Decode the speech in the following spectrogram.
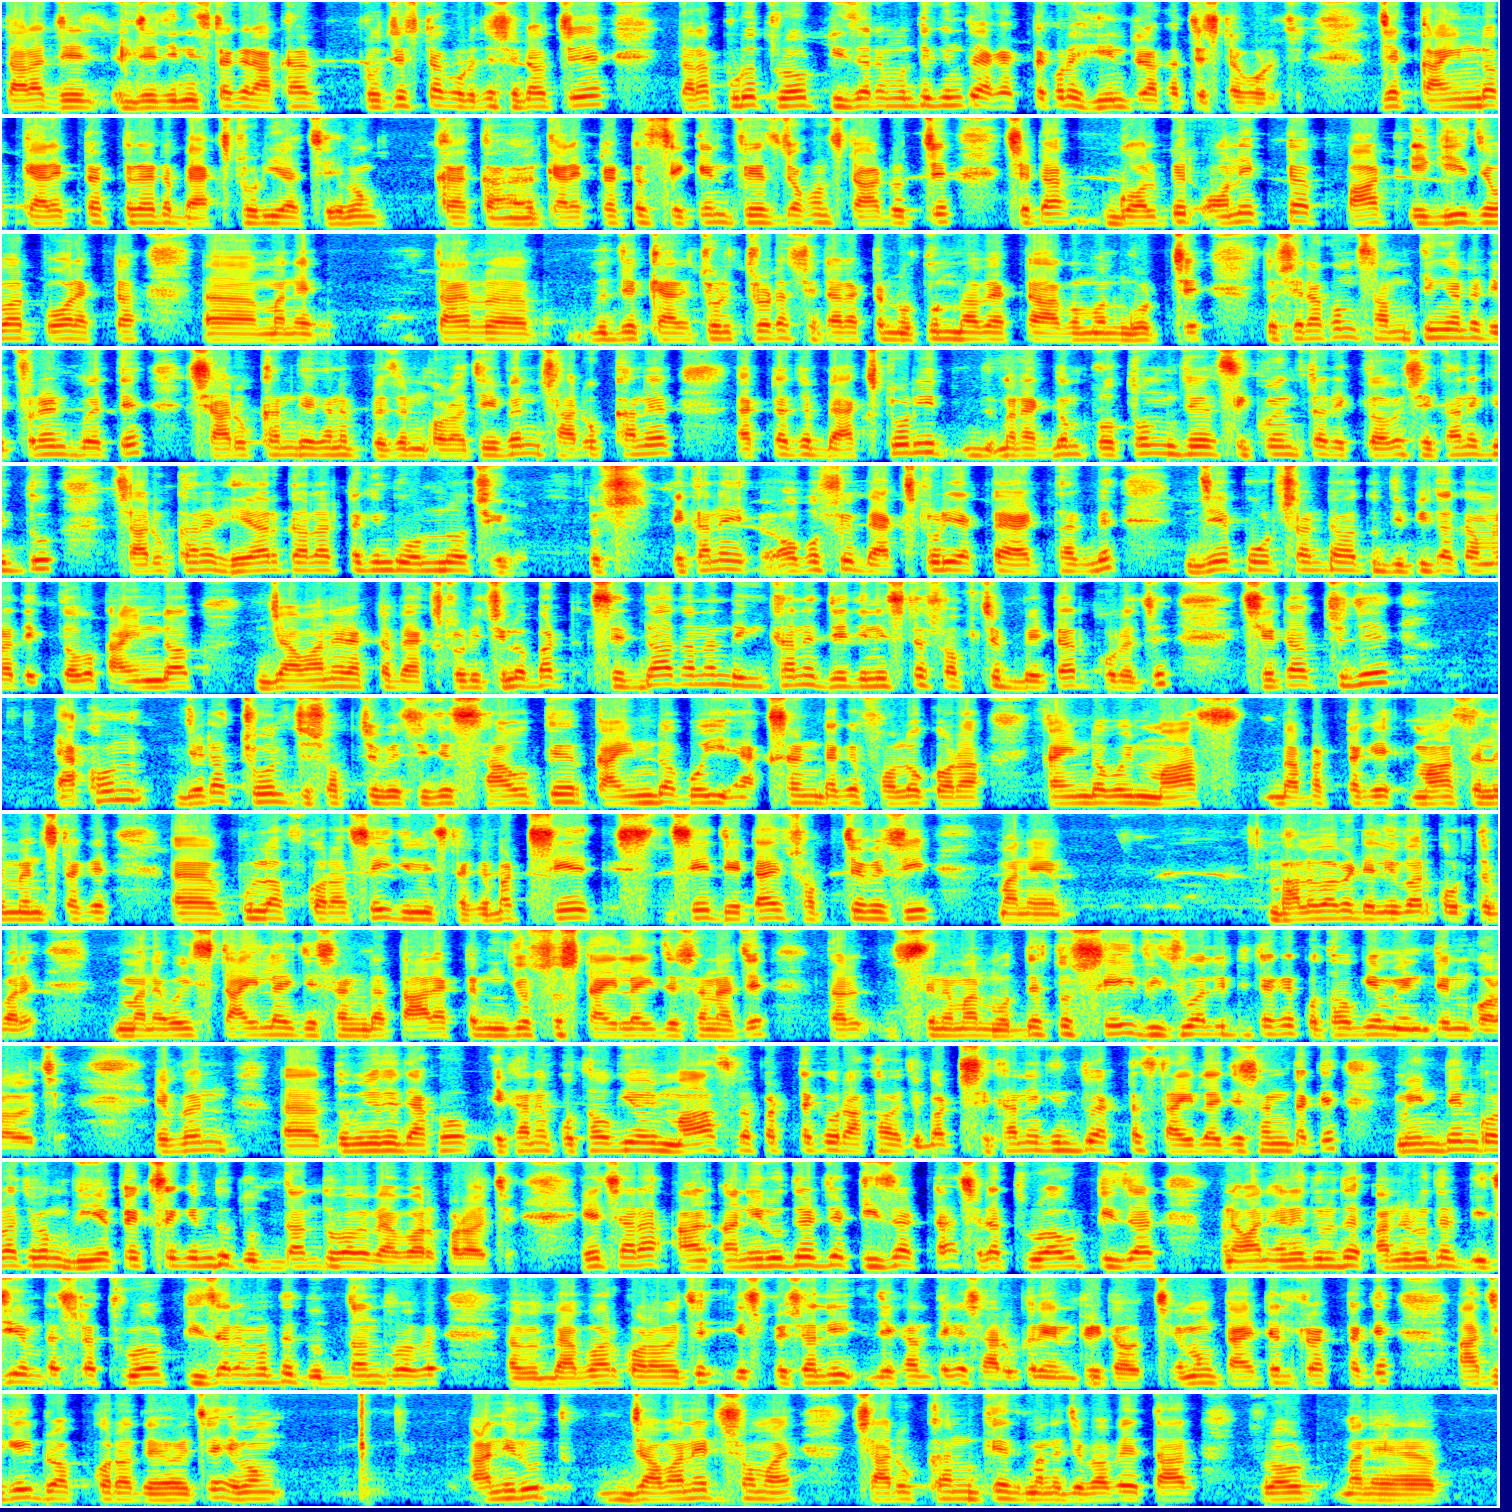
তারা যে যে জিনিসটাকে রাখার প্রচেষ্টা করেছে সেটা হচ্ছে তারা পুরো থ্রু আউট টিজারের মধ্যে কিন্তু এক একটা করে হিন্ট রাখার চেষ্টা করেছে। যে কাইন্ড অফ ক্যারেক্টারটার একটা ব্যাক স্টোরি আছে এবং ক্যারেক্টারটার সেকেন্ড ফেজ যখন স্টার্ট হচ্ছে, সেটা গল্পের অনেকটা পার্ট এগিয়ে যাওয়ার পর একটা মানে তার যে চরিত্রটা সেটার একটা নতুন ভাবে একটা আগমন ঘটছে। তো সেরকম সামথিং একটা ডিফারেন্ট ওয়েতে শাহরুখ খানকে এখানে প্রেজেন্ট করা হচ্ছে ইভেন শাহরুখ খানের একটা যে ব্যাক স্টোরি মানে একদম প্রথম যে সিকোয়েন্সটা দেখতে হবে, সেখানে কিন্তু শাহরুখ খানের হেয়ার কালারটা কিন্তু অন্য ছিল। তো এখানে অবশ্যই ব্যাক স্টোরি একটা অ্যাড থাকবে। যে পোর্শনটা হয়তো দীপিকাকে আমরা দেখতে পাবো কাইন্ড অফ জওয়ানের একটা ব্যাক স্টোরি ছিল। বাট সিদ্ধার্থ আনন্দ এখানে যে জিনিসটা সবচেয়ে বেটার করেছে, সেটা হচ্ছে যে এখন যেটা চলছে সবচেয়ে বেশি যে সাউথের কাইন্ড অফ ওই অ্যাকশনটাকে ফলো করা কাইন্ড অফ ওই মাস ব্যাপারটাকে মাস এলিমেন্টসটাকে পুল অফ করা, সেই জিনিসটাকে। বাট সে সে যেটাই সবচেয়ে বেশি মানে ভালোভাবে ডেলিভার করতে পারে। মানে ওই স্টাইলাইজেশনটা তার একটা নিজস্ব স্টাইলাইজেশন আছে তার সিনেমার মধ্যে। তো সেই ভিজুয়ালিটিটাকে কোথাও গিয়ে মেনটেন করা হয়েছে। ইভেন তুমি যদি দেখো, এখানে কোথাও গিয়ে ওই মাস ব্যাপারটাকেও রাখা হয়েছে। বাট সেখানে কিন্তু একটা স্টাইলাইজেশনটাকে মেনটেন করা হয়েছে এবং ভিএফএক্স এ কিন্তু দুর্দান্ত ভাবে ব্যবহার করা হয়েছে। এছাড়া অনিরুদ্ধের যে টিজারটা সেটা থ্রু আউট টিজার মানে অনি- অনিরুদ্ধের অনিরুদ্ধের বিজিএমটা সেটা থ্রু আউট টিজারের মধ্যে দুর্দান্ত ভাবে ব্যবহার করা হয়েছে। স্পেশালি যেখান থেকে শাহরুখের এন্ট্রিটা হচ্ছে এবং টাইটেল ট্র্যাকটাকে আজকেই ড্রপ করা দেওয়া হয়েছে এবং অনিরুদ্ধ জওয়ানের সময় শাহরুখ খানকে মানে যেভাবে তার থ্রু আউট মানে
